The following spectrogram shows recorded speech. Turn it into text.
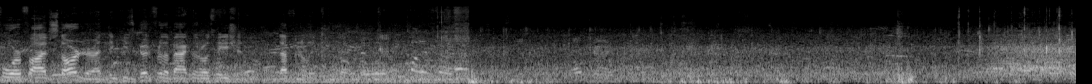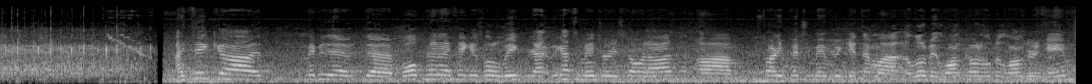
four or five starter. I think he's good for the back of the rotation. Definitely. I think uh, maybe the, the bullpen I think is a little weak. We got we got some injuries going on. Um, starting pitching, maybe we get them a little bit long, going a little bit longer in games.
